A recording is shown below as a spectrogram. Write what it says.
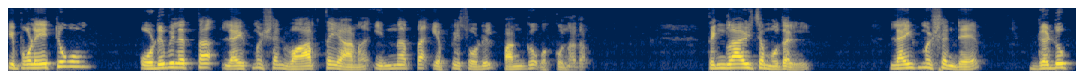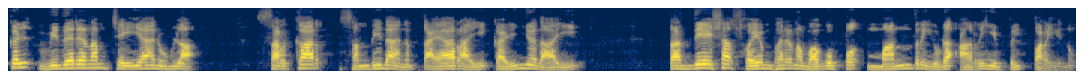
ഇപ്പോൾ ഏറ്റവും ഒടുവിലത്തെ ലൈഫ് മിഷൻ വാർത്തയാണ് ഇന്നത്തെ എപ്പിസോഡിൽ പങ്കുവെക്കുന്നത്. തിങ്കളാഴ്ച മുതൽ ലൈഫ് മിഷന്റെ ഗഡുക്കൾ വിതരണം ചെയ്യാനുള്ള സർക്കാർ സംവിധാനം തയ്യാറായി കഴിഞ്ഞതായി തദ്ദേശ സ്വയംഭരണ വകുപ്പ് മന്ത്രിയുടെ അറിയിപ്പിൽ പറയുന്നു.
